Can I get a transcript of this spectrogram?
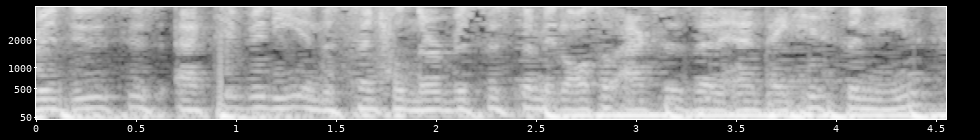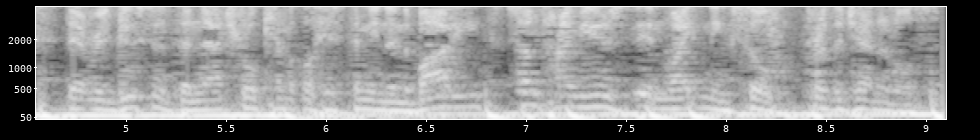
reduces activity in the central nervous system. It also acts as an antihistamine that reduces the natural chemical histamine in the body, sometimes used in whitening soap for the genitals.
